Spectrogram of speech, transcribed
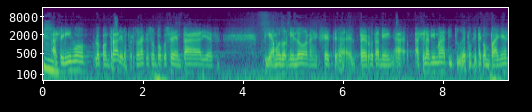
Mm. Asimismo, lo contrario, las personas que son un poco sedentarias, digamos dormilonas, etcétera, el perro también ha- hace las mismas actitudes porque te acompaña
